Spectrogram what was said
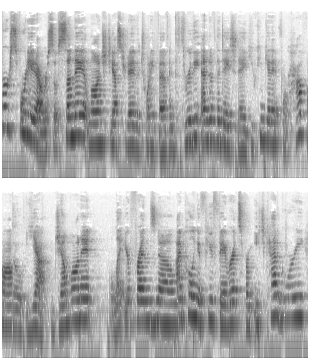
first 48 hours. So Sunday it launched yesterday, the 25th, and through the end of the day today, you can get it for half off. So yeah, jump on it, let your friends know. I'm pulling a few favorites from each category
